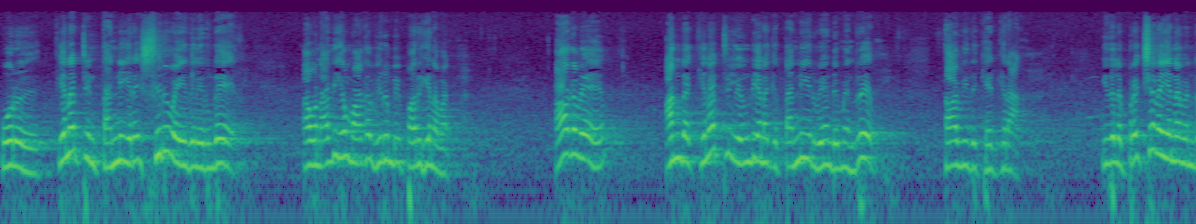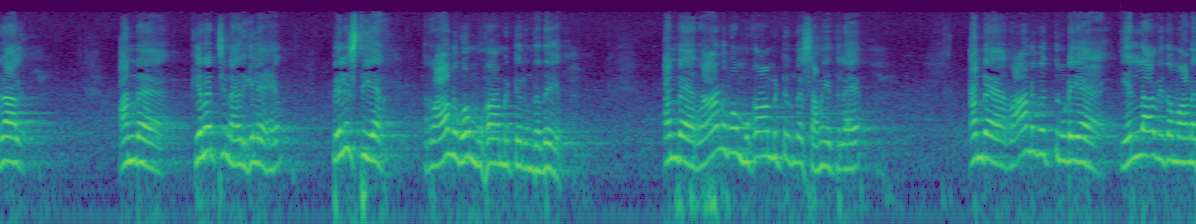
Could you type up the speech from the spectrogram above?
ஒரு கிணற்றின் தண்ணீரை சிறு வயதிலிருந்தே அவன் அதிகமாக விரும்பி பருகினவன். ஆகவே அந்த கிணற்றிலிருந்து எனக்கு தண்ணீர் வேண்டும் என்று தாவிது கேட்கிறான். இதில் பிரச்சனை என்னவென்றால் அந்த கிணற்றின் அருகிலே பெலிஸ்தியர் இராணுவம் முகாமிட்டிருந்தது. அந்த இராணுவம் முகாமிட்டிருந்த சமயத்தில் அந்த இராணுவத்தினுடைய எல்லா விதமான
